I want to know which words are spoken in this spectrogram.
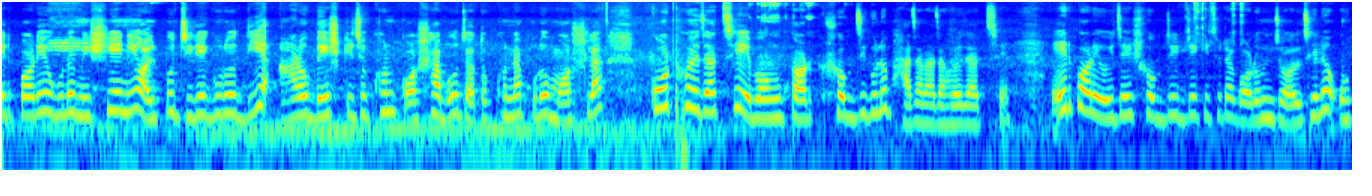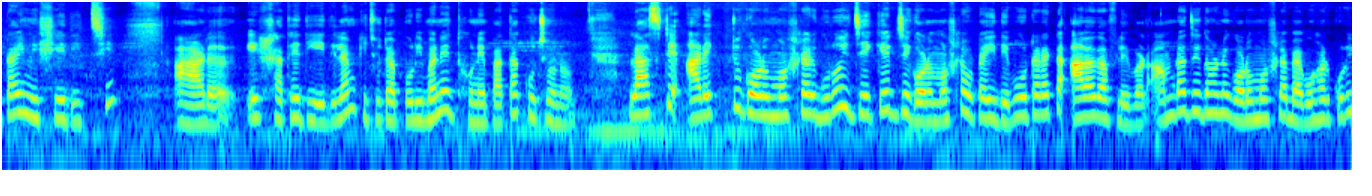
এরপরে ওগুলো মিশিয়ে নিয়ে অল্প জিরে গুঁড়ো দিয়ে আরও বেশ কিছুক্ষণ কষাবো যতক্ষণ না পুরো মশলা কোট হয়ে যাচ্ছে এবং তর, সবজিগুলো ভাজা ভাজা হয়ে যাচ্ছে। এরপরে ওই যে সবজির যে কিছুটা গরম জল ছিল ওটাই মিশিয়ে দিচ্ছি। আর এর সাথে দিয়ে দিলাম কিছুটা পরিমাণে ধনে পাতা কুচোনো। লাস্টে আরেকটু গরম মশলার গুঁড়ো, ওই জেকের যে গরম মশলা ওটাই দেবো। ওটার একটা আলাদা ফ্লেভার আমরা যে ধরনের গরম মশলা ব্যবহার করি,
